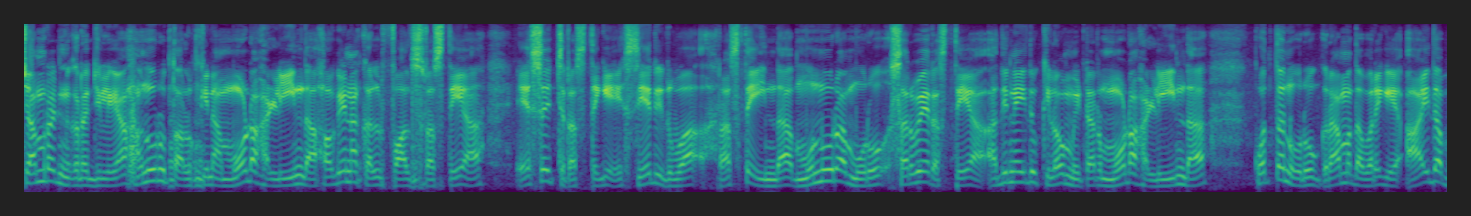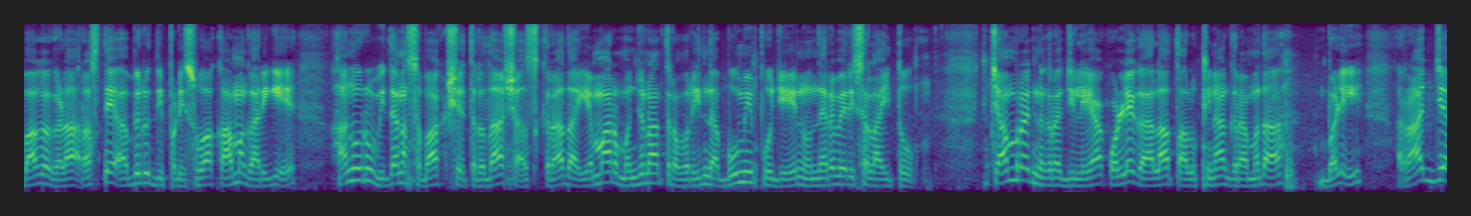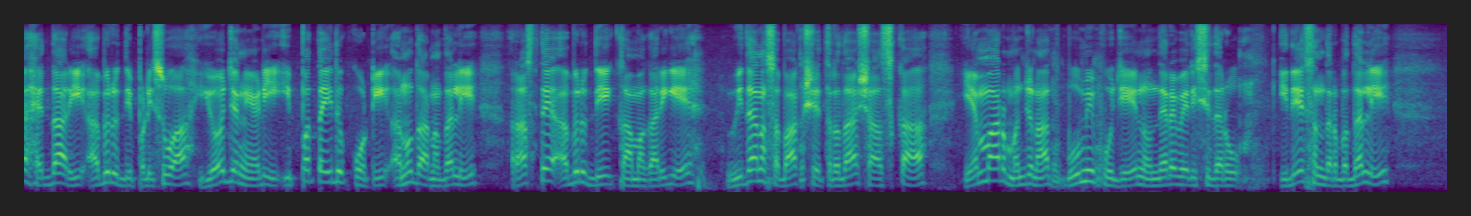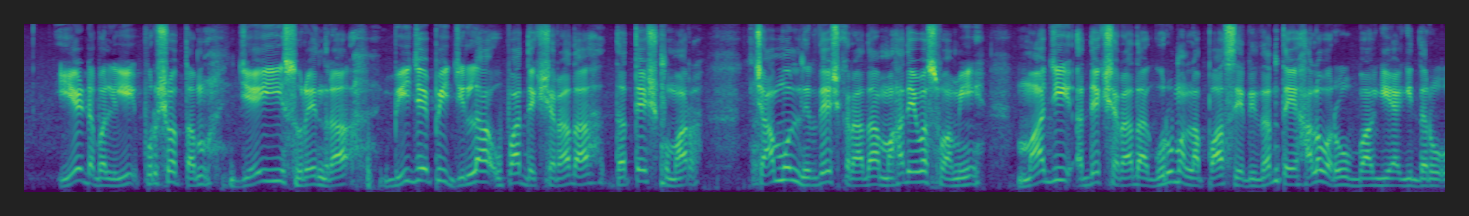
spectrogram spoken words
ಚಾಮರಾಜನಗರ ಜಿಲ್ಲೆಯ ಹನೂರು ತಾಲೂಕಿನ ಮೋಡಹಳ್ಳಿಯಿಂದ ಹೊಗೆನಕಲ್ ಫಾಲ್ಸ್ ರಸ್ತೆಯ ಎಸ್ ಎಚ್ ರಸ್ತೆಗೆ ಸೇರಿರುವ ರಸ್ತೆಯಿಂದ ಮುನ್ನೂರ ಮೂರು ಸರ್ವೆ ರಸ್ತೆಯ ಹದಿನೈದು ಕಿಲೋಮೀಟರ್ ಮೋಡಹಳ್ಳಿಯಿಂದ ಕೊತ್ತನೂರು ಗ್ರಾಮದವರೆಗೆ ಆಯ್ದ ಭಾಗಗಳ ರಸ್ತೆ ಅಭಿವೃದ್ಧಿಪಡಿಸುವ ಕಾಮಗಾರಿಗೆ ಹನೂರು ವಿಧಾನಸಭಾ ಕ್ಷೇತ್ರದ ಶಾಸಕರಾದ ಎಂ ಆರ್ ಮಂಜುನಾಥ್ರವರಿಂದ ಭೂಮಿ ಪೂಜೆಯನ್ನು ನೆರವೇರಿಸಲಾಯಿತು. ಚಾಮರಾಜನಗರ ಜಿಲ್ಲೆಯ ಕೊಳ್ಳೇಗಾಲ ತಾಲೂಕಿನ ಗ್ರಾಮದ ಬಳಿ ರಾಜ್ಯ ಹೆದ್ದಾರಿ ಅಭಿವೃದ್ಧಿಪಡಿಸುವ ಯೋಜನೆಯಡಿ ಇಪ್ಪತ್ತೈದು ಕೋಟಿ ಅನುದಾನದಲ್ಲಿ ರಸ್ತೆ ಅಭಿವೃದ್ಧಿ ಕಾಮಗಾರಿಗೆ ವಿಧಾನಸಭಾ ಕ್ಷೇತ್ರದ ಶಾಸಕ ಎಂಆರ್ ಮಂಜುನಾಥ್ ಭೂಮಿ ಪೂಜೆಯನ್ನು ನೆರವೇರಿಸಿದರು. ಇದೇ ಸಂದರ್ಭದಲ್ಲಿ A double E Purushottam JE Surendra, BJP ಜಿಲ್ಲಾ ಉಪಾಧ್ಯಕ್ಷರಾದ ದತ್ತೇಶ್ ಕುಮಾರ್, ಚಾಮುಲ್ ನಿರ್ದೇಶಕರಾದ ಮಹದೇವಸ್ವಾಮಿ, ಮಾಜಿ ಅಧ್ಯಕ್ಷರಾದ ಗುರುಮಲ್ಲಪ್ಪ ಸೇರಿದಂತೆ ಹಲವರು ಭಾಗಿಯಾಗಿದ್ದರು.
